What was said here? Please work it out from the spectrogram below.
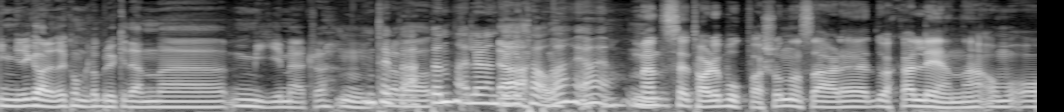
yngre garde kommer til å bruke den eh, mye mer, tror jeg. Mm. Tenk på appen, eller den digitale. Ja, Ja, ja. Men så tar du bokversjonen, og så er det Du er ikke alene om å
